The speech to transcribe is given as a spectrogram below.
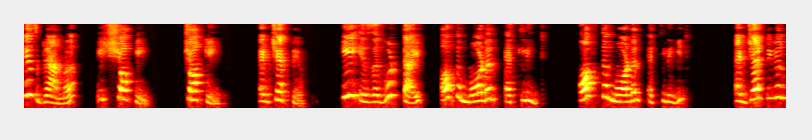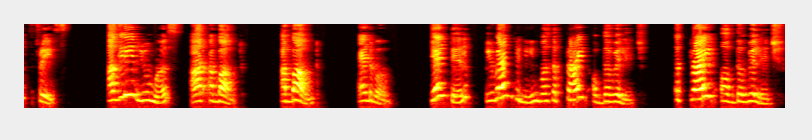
His grammar is shocking. Shocking. Adjective. He is a good type of the modern athlete. Of the modern athlete. Adjectival phrase. Ugly rumors are about. About. Adverb. Gentle Evangeline was the pride of the village. The pride of the village.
